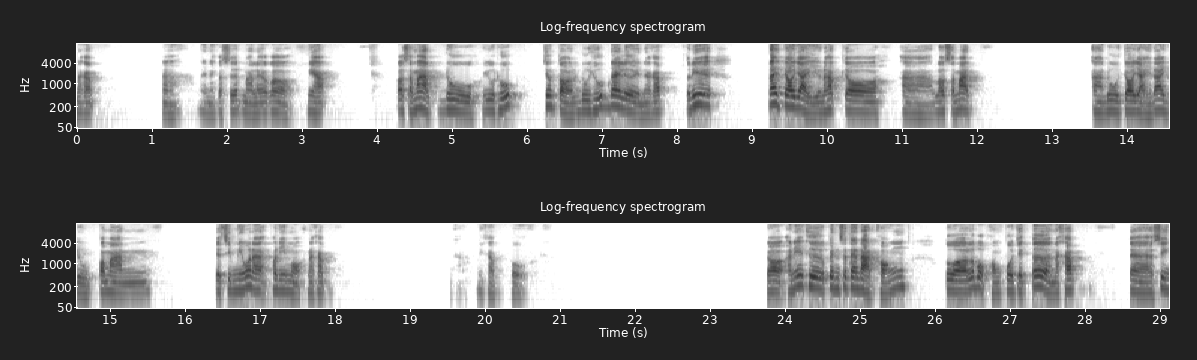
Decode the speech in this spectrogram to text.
นะครับอ่าไหนๆก็เซิร์ชมาแล้วก็นี่ครับก็สามารถดู YouTube เชื่อมต่อดู YouTube ได้เลยนะครับ ตัวนี้ได้จอใหญ่อยู่นะครับ จออ่าเราสามารถอ่าดูจอใหญ่ได้อยู่ประมาณ 70 นิ้วนะพอดีเหมาะนะครับนี่ครับโปก็อันนี้คือเป็นสแตนดาร์ดของ ตัวระบบของโปรเจคเตอร์นะครับ แต่สิ่ง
